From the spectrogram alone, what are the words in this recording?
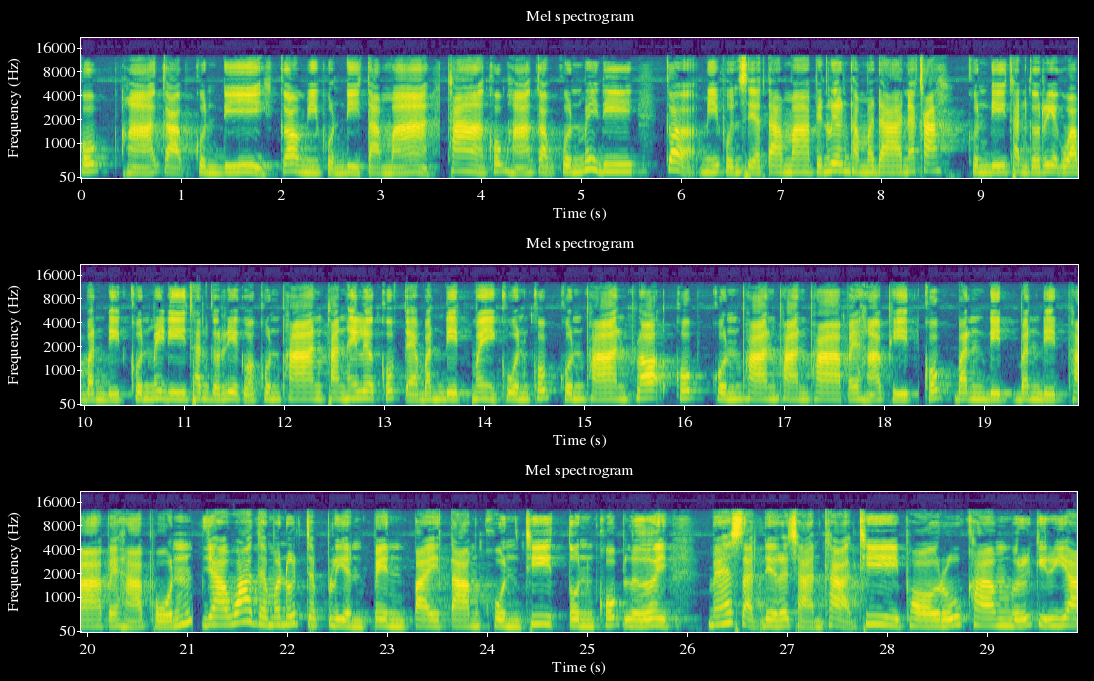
คบหากับคนดีก็มีผลดีตามมา ถ้าคบหากับคนไม่ดี ก็มีผลเสียตามมาเป็นเรื่องธรรมดานะคะ คนดีท่านก็เรียกว่าบัณฑิต คนไม่ดีท่านก็เรียกว่าคนพาล ท่านให้เลือกคบแต่บัณฑิตไม่ควรคบคนพาล เพราะคบคนพาลพาลพาไปหาผิด คบบัณฑิต บัณฑิตพาไปหาผล อย่าว่าแต่มนุษย์จะเปลี่ยนเป็นไปตามคนที่ตนคบเลย แม้สัตว์เดรัจฉานค่ะที่พอรู้คำหรือกิริยา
